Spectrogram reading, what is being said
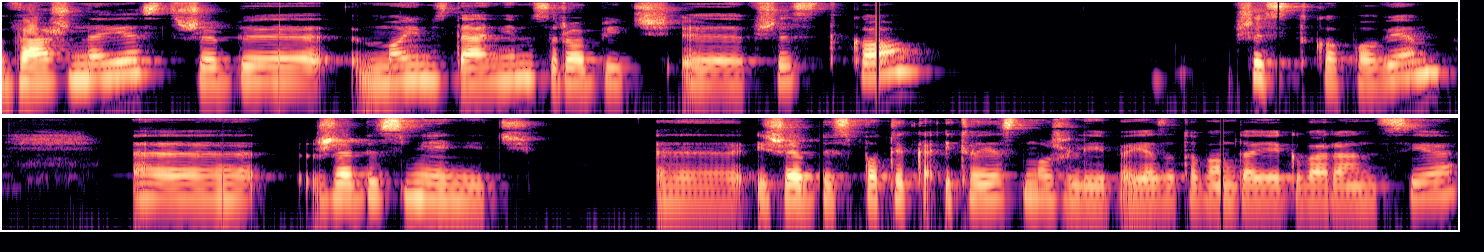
ważne jest, żeby moim zdaniem zrobić wszystko, wszystko powiem, żeby zmienić i żeby spotykać, i to jest możliwe. Ja za to Wam daję gwarancję,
